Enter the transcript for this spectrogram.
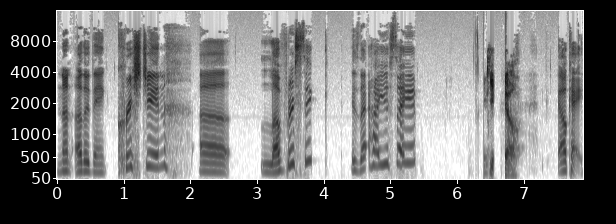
none other than Christian uh Lovrecich. Is that how you say it? Yeah. Okay,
